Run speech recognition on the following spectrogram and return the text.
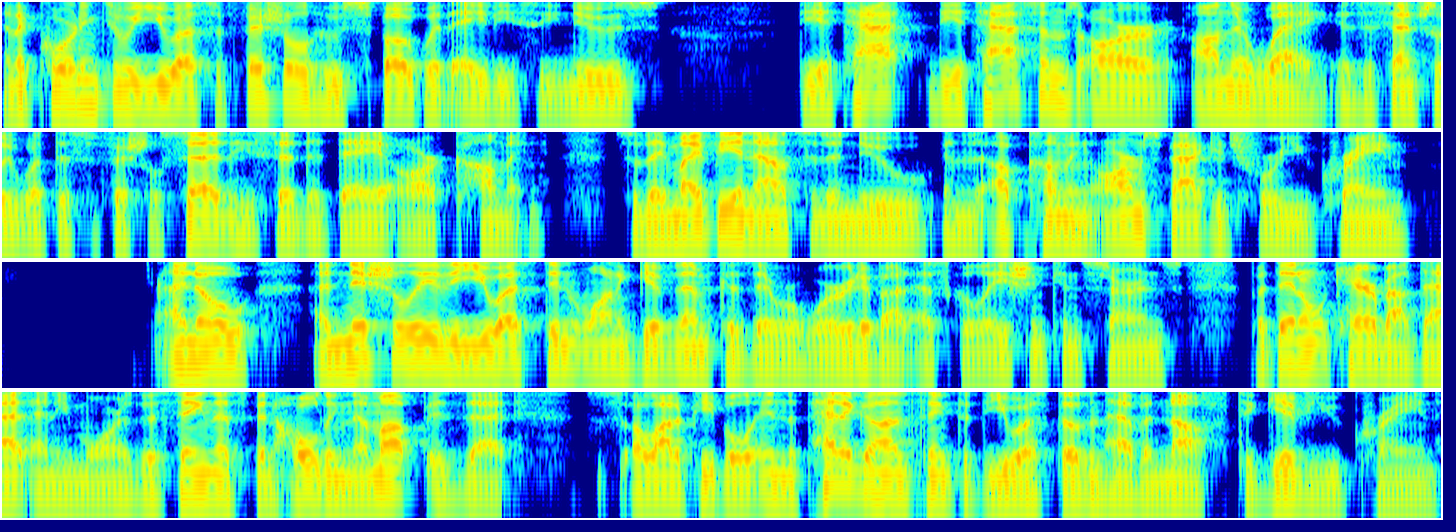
And according to a U.S. official who spoke with ABC News, the attack the ATACMS are on their way is essentially what this official said. He said that they are coming. So they might be announced in a new in an upcoming arms package for Ukraine. I know initially the US didn't want to give them because they were worried about escalation concerns, but they don't care about that anymore. The thing that's been holding them up is that a lot of people in the Pentagon think that the US doesn't have enough to give Ukraine.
